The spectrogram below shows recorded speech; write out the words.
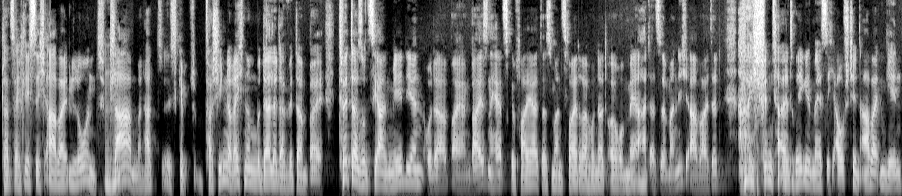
tatsächlich sich arbeiten lohnt. Mhm. Klar, man hat, es gibt verschiedene Rechnungsmodelle, da wird dann bei Twitter, sozialen Medien oder bei Herrn Beisenherz gefeiert, dass man 200, 300 Euro mehr hat, als wenn man nicht arbeitet. Aber ich finde halt regelmäßig aufstehen, arbeiten gehen,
